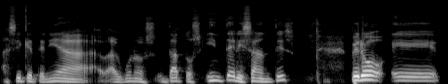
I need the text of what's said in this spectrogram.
Así que tenía algunos datos interesantes. Pero eh,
